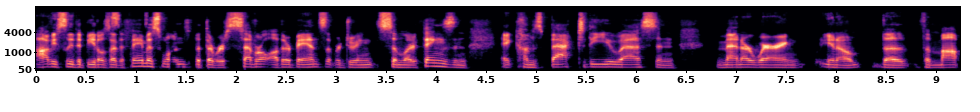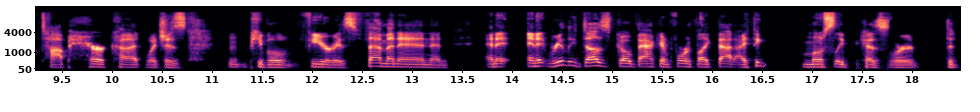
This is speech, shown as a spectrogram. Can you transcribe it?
obviously the Beatles are the famous ones, but there were several other bands that were doing similar things. And it comes back to the US and men are wearing, you know, the the mop top haircut, which is people fear is feminine and and it and it really does go back and forth like that. I think mostly because we're the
